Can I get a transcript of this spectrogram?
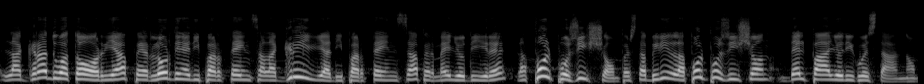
la graduatoria, per l'ordine di partenza, la griglia di partenza, per meglio dire, la pole position, per stabilire la pole position del palio di quest'anno.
